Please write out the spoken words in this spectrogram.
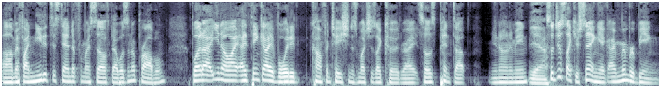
Um, if I needed to stand up for myself, that wasn't a problem. But I, you know, I, I think I avoided confrontation as much as I could, right? So it was pent up. You know what I mean? Yeah. So just like you're saying, Nick, I remember being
